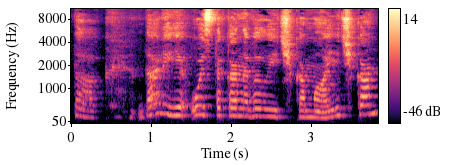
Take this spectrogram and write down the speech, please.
Так, далі є ось така невеличка маєчка.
